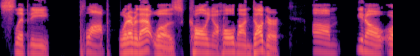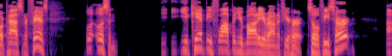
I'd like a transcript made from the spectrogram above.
slippity, plop, whatever that was, calling a hold on Dugger, um, you know, or pass interference. L- listen, y- you can't be flopping your body around if you're hurt. So if he's hurt, uh,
